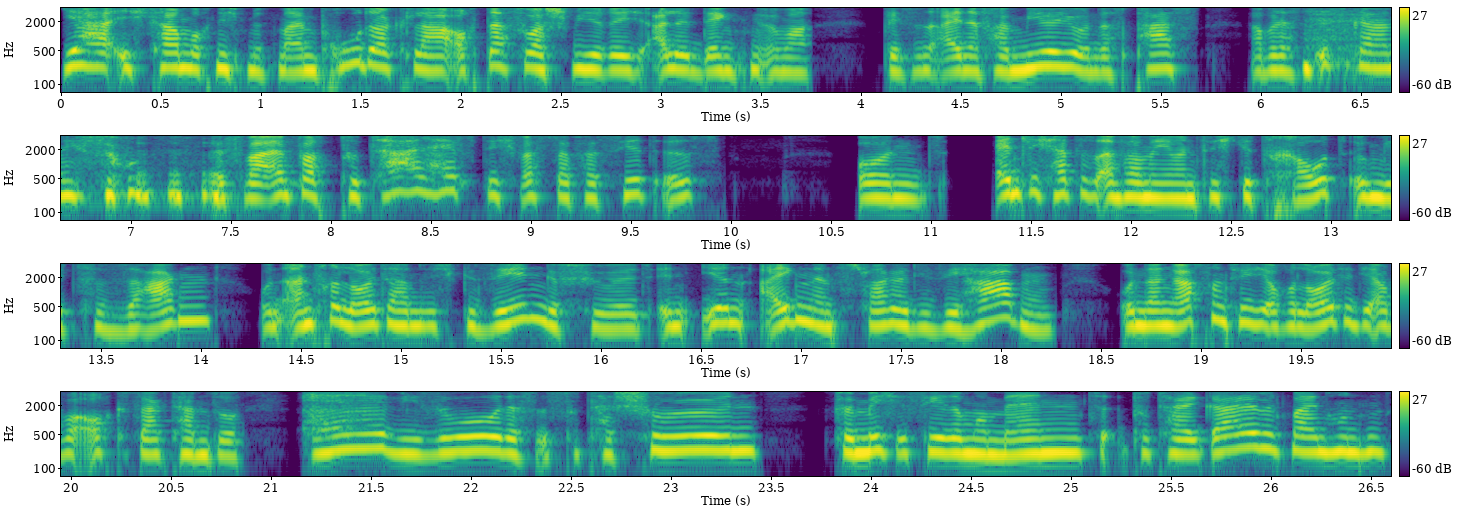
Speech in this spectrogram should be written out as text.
ja, ich kam auch nicht mit meinem Bruder klar, auch das war schwierig. Alle denken immer, wir sind eine Familie und das passt. Aber das ist gar nicht so. es war einfach total heftig, was da passiert ist. Und endlich hat es einfach mal jemand sich getraut, irgendwie zu sagen. Und andere Leute haben sich gesehen gefühlt in ihren eigenen Struggle, die sie haben. Und dann gab es natürlich auch Leute, die aber auch gesagt haben, so, hä, wieso? Das ist total schön. Für mich ist jeder Moment total geil mit meinen Hunden.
